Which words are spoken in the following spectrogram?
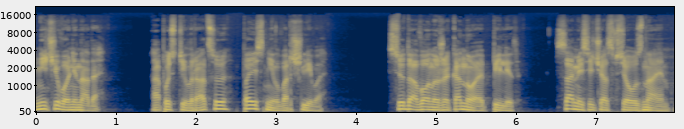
ничего не надо». Опустил рацию, пояснил ворчливо. Сюда вон уже каноэ пилит. Сами сейчас все узнаем».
